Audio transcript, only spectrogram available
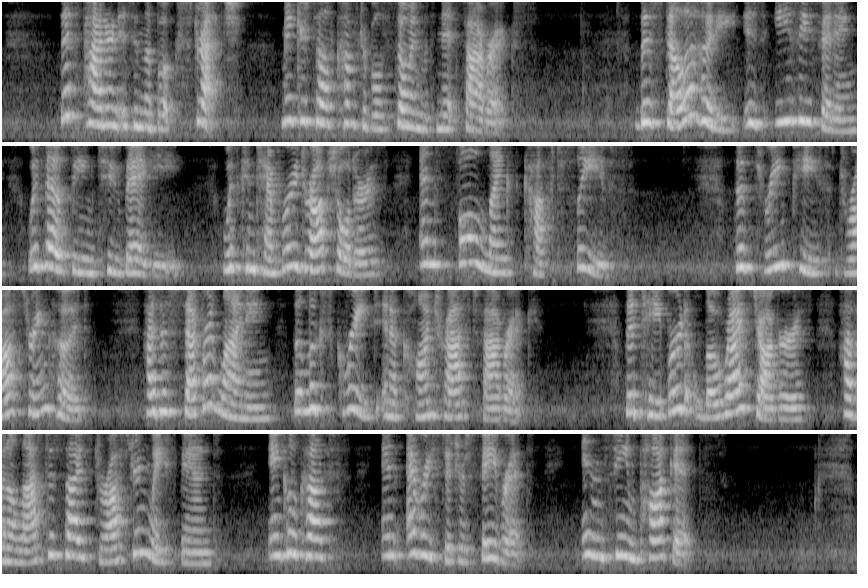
This pattern is in the book Stretch. Make yourself comfortable sewing with knit fabrics. The Stella hoodie is easy fitting without being too baggy, with contemporary drop shoulders and full-length cuffed sleeves. The three-piece drawstring hood has a separate lining that looks great in a contrast fabric. The tapered low-rise joggers have an elasticized drawstring waistband, ankle cuffs, and every stitcher's favorite, inseam pockets.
